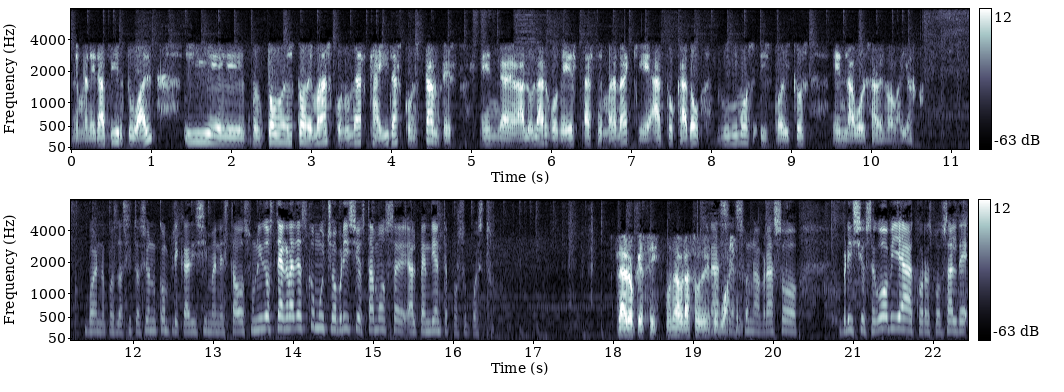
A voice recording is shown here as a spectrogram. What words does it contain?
de manera virtual y todo esto además con unas caídas constantes en, a lo largo de esta semana que ha tocado mínimos históricos en la bolsa de Nueva York. Bueno, pues la situación complicadísima en Estados Unidos. Te agradezco mucho, Bricio. Estamos al pendiente, por supuesto. Claro que sí. Un abrazo desde Gracias, Washington. Un abrazo Bricio Segovia, corresponsal de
